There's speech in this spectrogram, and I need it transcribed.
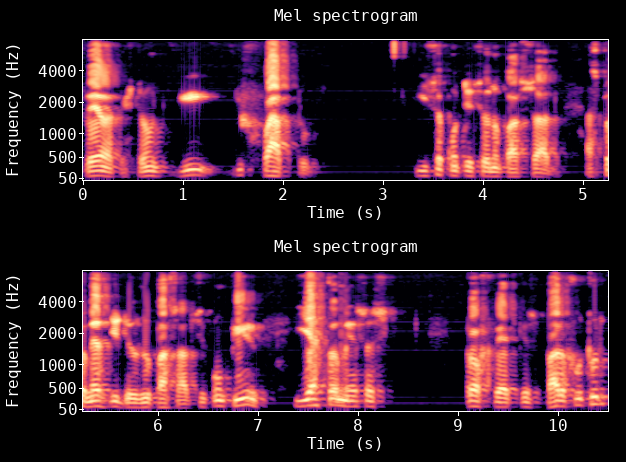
fé, é uma questão de, de fato. Isso aconteceu no passado. As promessas de Deus no passado se cumpriram e as promessas proféticas para o futuro,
